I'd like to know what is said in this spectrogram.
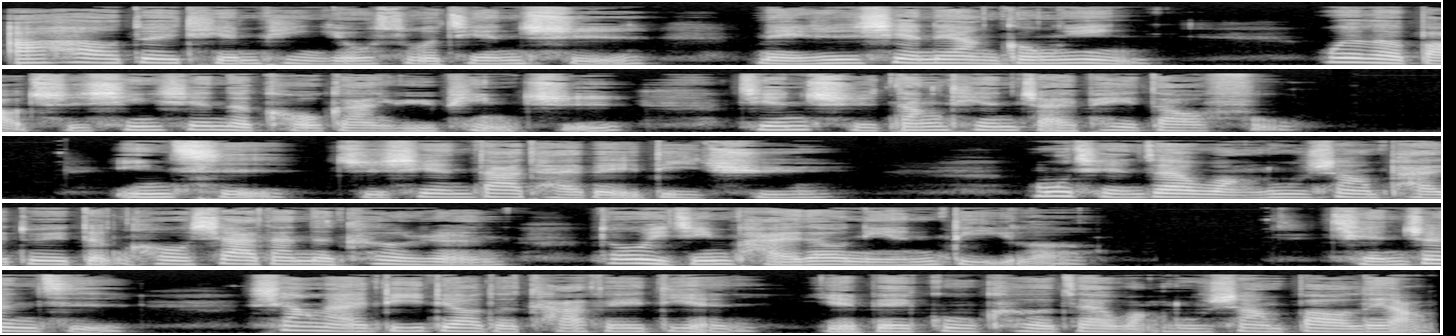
阿浩对甜品有所坚持，每日限量供应。为了保持新鲜的口感与品质，坚持当天宅配到府，因此只限大台北地区。目前在网络上排队等候下单的客人都已经排到年底了。前阵子，向来低调的咖啡店也被顾客在网络上爆料，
